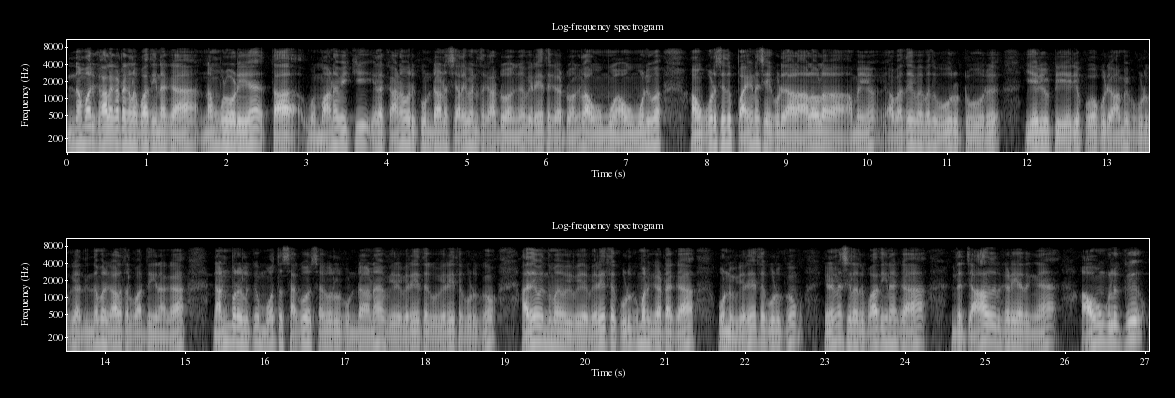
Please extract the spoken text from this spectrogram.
இந்த மாதிரி காலகட்டங்களில் பார்த்தீங்கன்னாக்கா நம்மளுடைய தா மனைவிக்கு இல்லை கணவருக்கு உண்டான செலவினத்தை காட்டுவாங்க விரயத்தை காட்டுவாங்க. இல்லை அவங்க மூ அவங்க மூலிமா அவங்க கூட சேர்ந்து பயணம் செய்யக்கூடிய அளவில் அமையும். அதே மாதிரி வந்து ஊர் விட்டு ஊர் ஏரி விட்டு ஏரியா போகக்கூடிய அமைப்பு கொடுக்கும். அது இந்த மாதிரி காலத்தில் பார்த்தீங்கன்னாக்கா நண்பர்களுக்கு மூத்த சகோதர சகோதரர்களுக்கு உண்டான வி- விரயத்தை விரயத்தை கொடுக்கும். அதே மாதிரி இந்த மாதிரி வி- விரயத்தை கொடுக்குமான்னு கேட்டாக்கா ஒன்று விரயத்தை கொடுக்கும். இல்லைன்னா சிலர் பார்த்தீங்கன்னாக்கா இந்த ஜாதகர் கிடையாதுங்க. அவங்களுக்கு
